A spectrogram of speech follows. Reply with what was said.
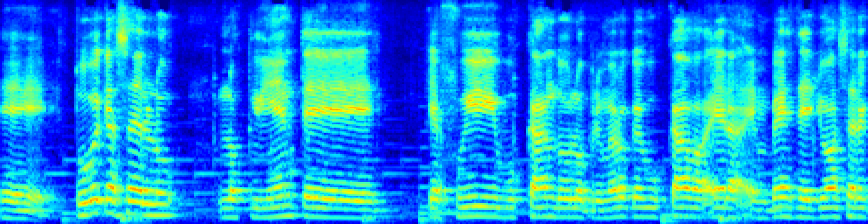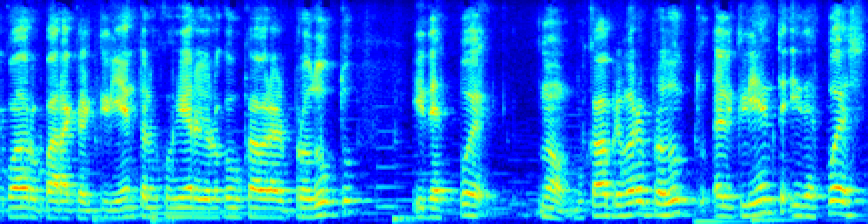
eh, tuve que hacerlo. Los clientes que fui buscando, lo primero que buscaba era, en vez de yo hacer el cuadro para que el cliente lo escogiera, yo lo que buscaba era el producto y después, no, buscaba primero el producto, el cliente y después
